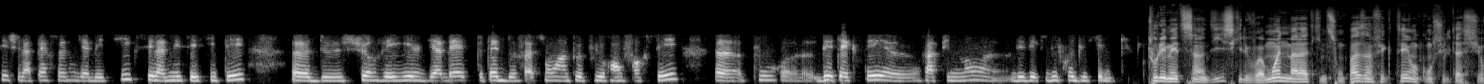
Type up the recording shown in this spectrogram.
chez la personne diabétique, c'est la nécessité euh, de surveiller le diabète peut-être de façon un peu plus renforcée euh, pour euh, détecter rapidement des équilibres glycémiques. Tous les médecins disent qu'ils voient moins de malades qui ne sont pas infectés en consultation.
